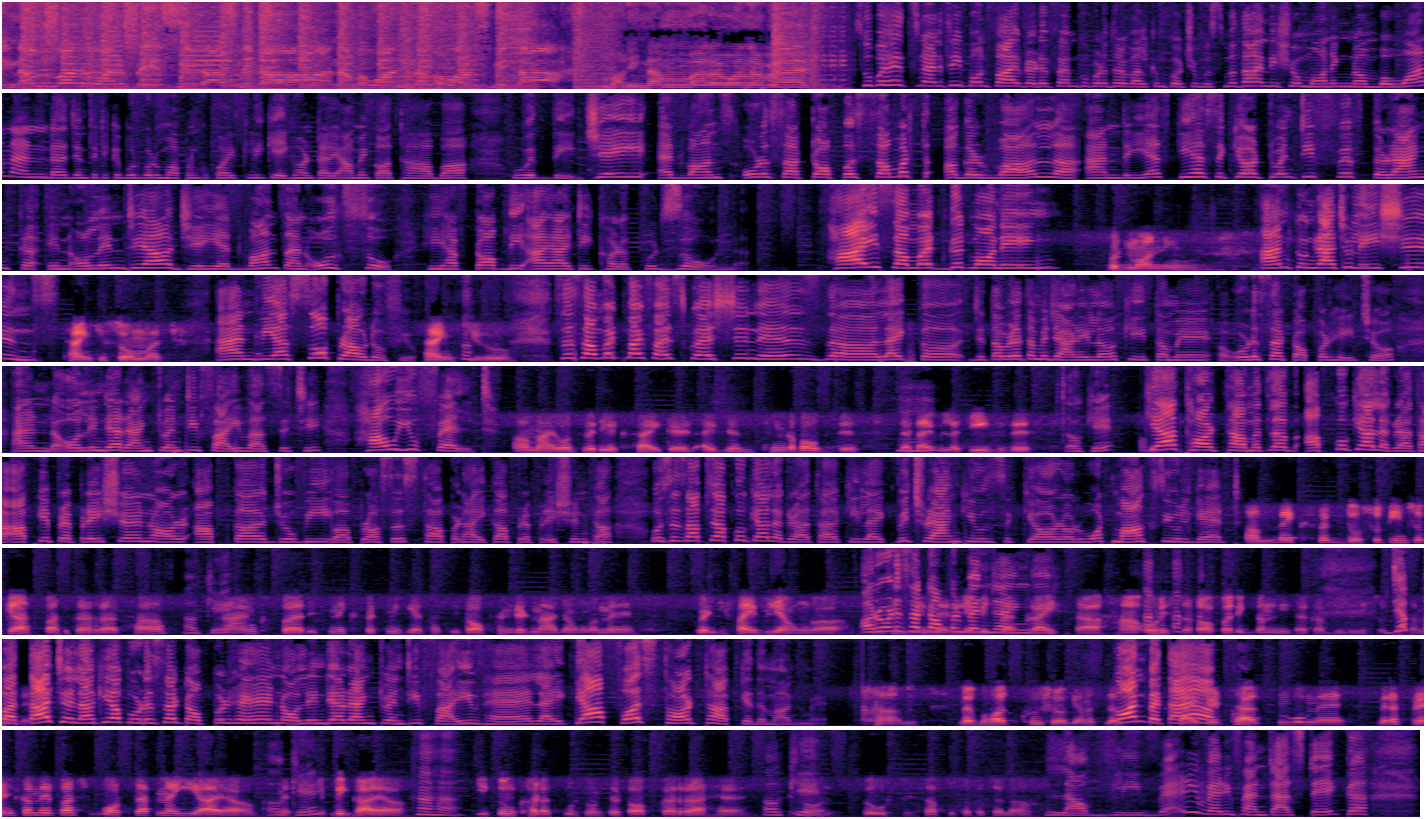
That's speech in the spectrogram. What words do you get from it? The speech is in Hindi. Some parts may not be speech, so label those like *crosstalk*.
Morning number one pe Smita Smita number one number one Smita morning number one pe Super hits 93.5 red FM কো পুনরায় ওয়েলকাম করছি Musmita in the show morning number 1 and যেমতি টিকে পূর্বরু মু আপনকু কইতলি কি 1 ঘন্টারে আমি কথা হবা with the JEE advance Odisha topper Samarth Agarwal and yes he has secured 25th rank in all India JE Advance. And also he have topped the IIT Kharagpur zone. Hi Samat. Good morning. Good morning. And congratulations. Thank you so much. And we are so proud of you. Thank you. *laughs* so, Samat, my first question is uh, like, uh, jita vele tame jani lo ki tame uh, Odisha topper heicho and hmm. All India rank 25 asichi. How you felt? Um, I was very excited. I didn't think about this that I will achieve this. okay. क्या थॉट था? मतलब आपको क्या लग रहा था? आपके प्रिपरेशन और आपका जो भी प्रोसेस था पढ़ाई का प्रिपरेशन का उस हिसाब से आपको क्या लग रहा था कि like which rank you will secure और what marks you will get मैं एक्सपेक्ट 200-300 के आसपास कर रहा था Okay. रैंक पर इतने एक्सपेक्ट नहीं किया था कि टॉप 100 में आ जाऊँगा मैं। 25 ले आऊँगा। और ओडिशा टॉपर बन जाएँगे। था। हाँ ओडिशा टॉपर एकदम नहीं था कभी भी नहीं सोचा जब पता चला कि आप ओडिशा टॉपर है एंड ऑल इंडिया रैंक 25 है लाइक क्या फ़र्स्ट थॉट था आपके दिमाग में? हाँ, मैं बहुत खुश हो गया मतलब कौन बताया आपको? था वो मैं मेरा फ्रेंड का मेरे पास व्हाट्सएप में ये आया मैं Okay. ये पिक आया हाँ हाँ कि तुम खड़गपुर से उनसे टॉप कर रहा है Okay. तो उस हिसाब से पता चला lovely very very fantastic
